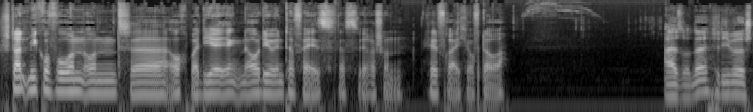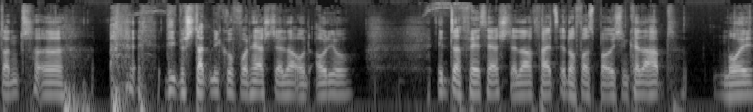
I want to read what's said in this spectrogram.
Standmikrofon und äh, auch bei dir irgendein Audio-Interface. Das wäre schon hilfreich auf Dauer. Also, ne, liebe Stand, äh, liebe Standmikrofonhersteller und Audio-Interface-Hersteller, falls ihr noch was bei euch im Keller habt, neu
